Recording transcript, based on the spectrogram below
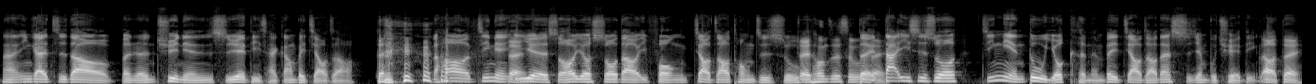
那应该知道，本人去年十月底才刚被教召。对，然后今年一月的时候又收到一封教招通知书。对，通知书。对，对大意是说今年度有可能被教招，但时间不确定。哦，对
